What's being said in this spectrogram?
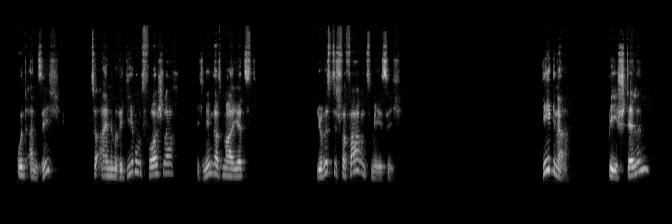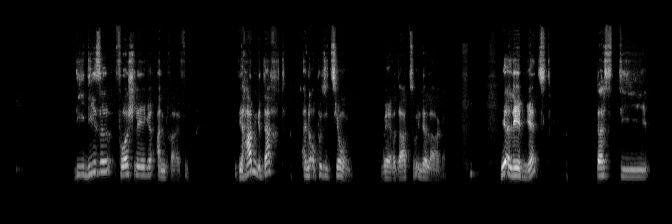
und an sich zu einem Regierungsvorschlag ich nehme das mal jetzt juristisch verfahrensmäßig Gegner bestellen, die diese Vorschläge angreifen. Wir haben gedacht, eine Opposition wäre dazu in der Lage. Wir erleben jetzt, dass die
